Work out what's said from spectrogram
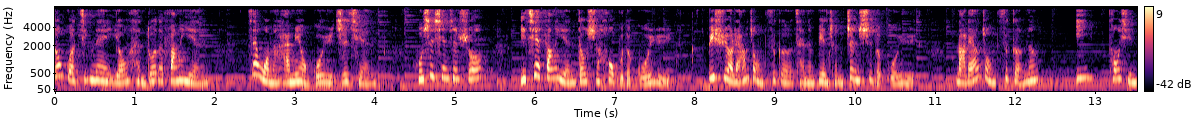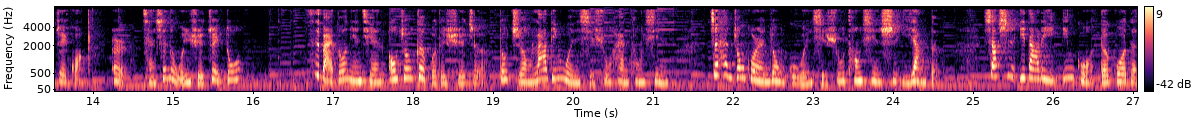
中国境内有很多的方言，在我们还没有国语之前，胡适先生说，一切方言都是候补的国语，必须有两种资格才能变成正式的国语。哪两种资格呢？一、通行最广；二、产生的文学最多。四百多年前，欧洲各国的学者都只用拉丁文写书和通信，这和中国人用古文写书通信是一样的。像是意大利、英国、德国等。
